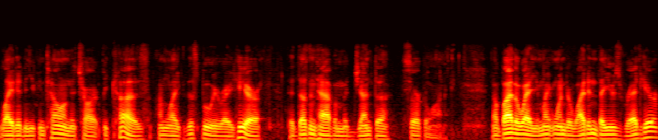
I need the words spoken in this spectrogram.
lighted, and you can tell on the chart because, unlike this buoy right here, that doesn't have a magenta circle on it. Now, by the way, you might wonder why didn't they use red here?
